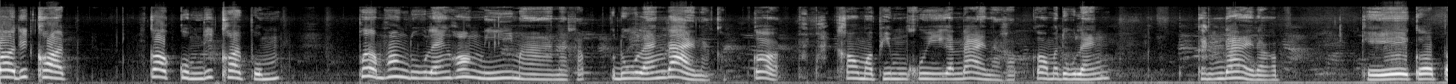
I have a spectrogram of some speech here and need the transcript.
ก็ดิสคอร์ดก็กลุ่มดิสคอร์ดผม เพิ่มห้องดูแลงห้องนี้มานะครับ ดูแลงได้นะครับ ก็เข้ามาพิมพ์คุยกันได้นะครับ ก็มาดูแลงกันได้นะครับโอเคก็ไป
